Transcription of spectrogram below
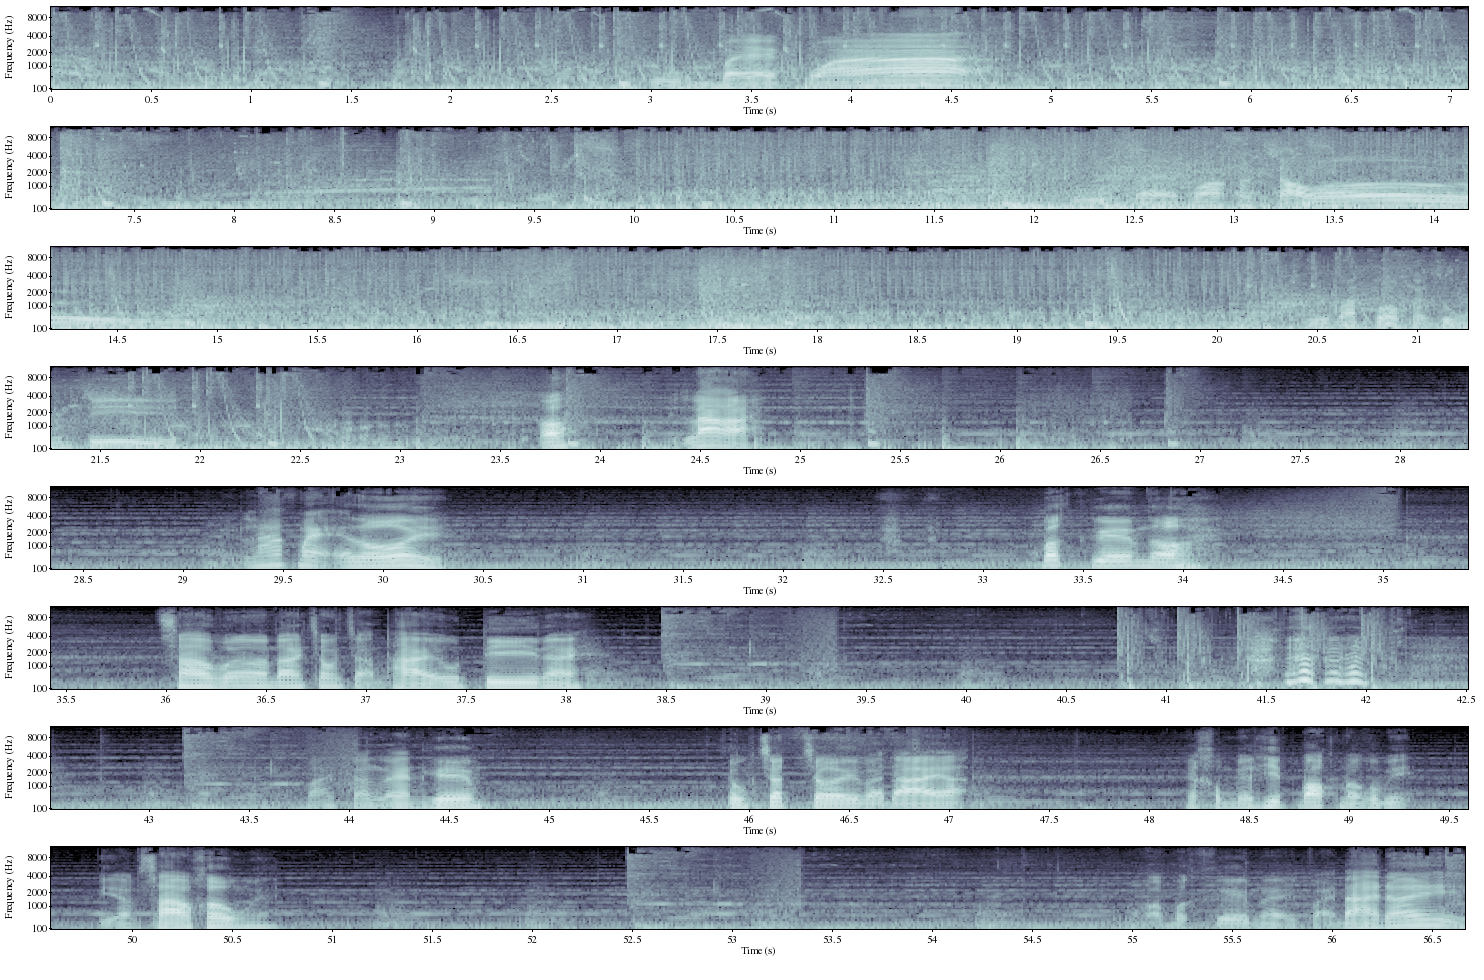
Cung bé quá. Quá các cháu ơi. Chú bắt buộc phải dùng ulti. Ơ à, lag à? Lag mẹ rồi. Bug game rồi. Sao vẫn đang trong trạng thái ulti này? Vãi cả lèn game. Trông chất chơi và đái ạ. Không biết hitbox nó có bị Bị làm sao không ấy. Quả bức game này phải đái đấy.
